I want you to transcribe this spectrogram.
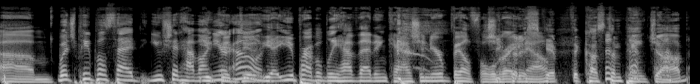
Um, Which people said you should have on you your could do- own. yeah, you probably have that in cash in your billfold She right could have now. skipped the custom paint job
